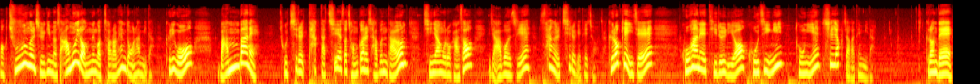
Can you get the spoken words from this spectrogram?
막 주흥을 즐기면서 아무 일 없는 것처럼 행동을 합니다. 그리고 만반의 조치를 딱 다 취해서 정권을 잡은 다음 진양으로 가서 이제 아버지의 상을 치르게 되죠. 자, 그렇게 이제 고한의 뒤를 이어 고징이 동의의 실력자가 됩니다. 그런데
